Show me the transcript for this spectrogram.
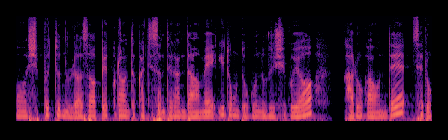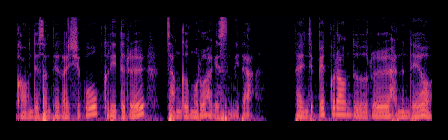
어, Shift 눌러서 백그라운드 같이 선택한 다음에 이동 도구 누르시고요. 가로 가운데, 세로 가운데 선택하시고 그리드를 잠금으로 하겠습니다. 자, 이제 백그라운드를 하는데요.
